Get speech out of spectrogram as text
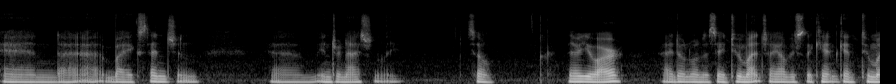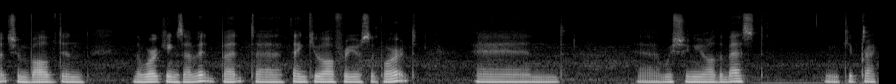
and uh, by extension um, internationally. So there you are. I don't want to say too much. I obviously can't get too much involved in the workings of it, but uh, thank you all for your support and uh, wishing you all the best and keep practicing.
